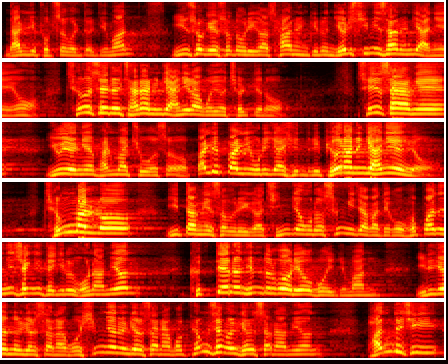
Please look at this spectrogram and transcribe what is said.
난리 법석을 떨지만 이 속에서도 우리가 사는 길은 열심히 사는 게 아니에요. 처세를 잘하는 게 아니라고요, 절대로. 세상에 유행에 발맞추어서 빨리빨리 우리 자신들이 변하는 게 아니에요. 정말로 이 땅에서 우리가 진정으로 승리자가 되고 복받은 인생이 되기를 원하면 그때는 힘들고 어려워 보이지만 1년을 결산하고 10년을 결산하고 평생을 결산하면 반드시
